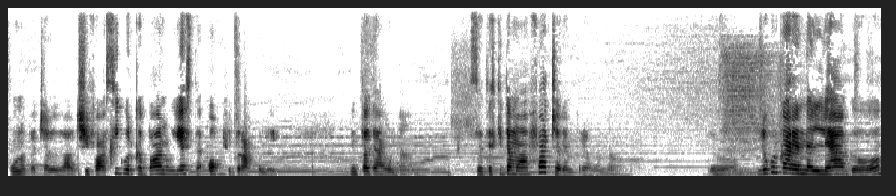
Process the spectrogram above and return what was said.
unul pe celălalt și vă asigur că banul este ochiul dracului întotdeauna. Să deschidem o afacere împreună, Uh, lucruri care ne leagă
